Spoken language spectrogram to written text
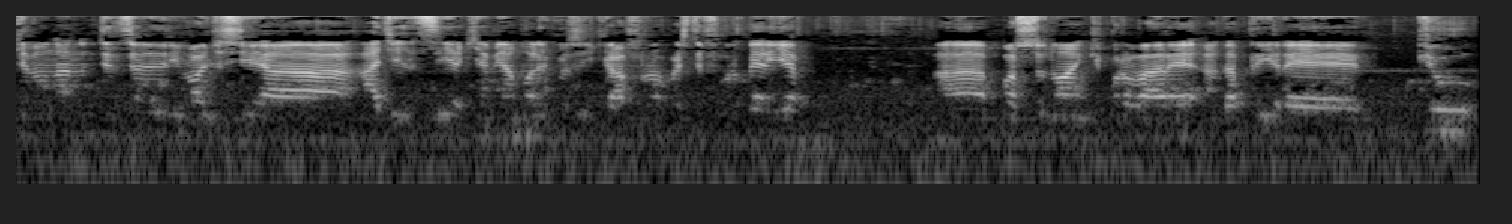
che non hanno intenzione di rivolgersi a agenzie, chiamiamole così, che offrono queste furberie, uh, possono anche provare ad aprire più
